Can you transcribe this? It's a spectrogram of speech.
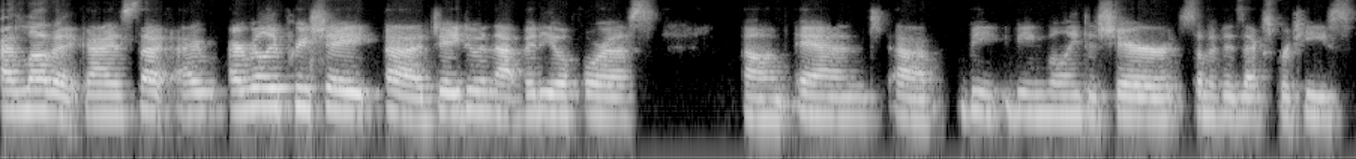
I love it, guys. That I, I really appreciate uh, Jay doing that video for us um, and uh, be, being willing to share some of his expertise.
